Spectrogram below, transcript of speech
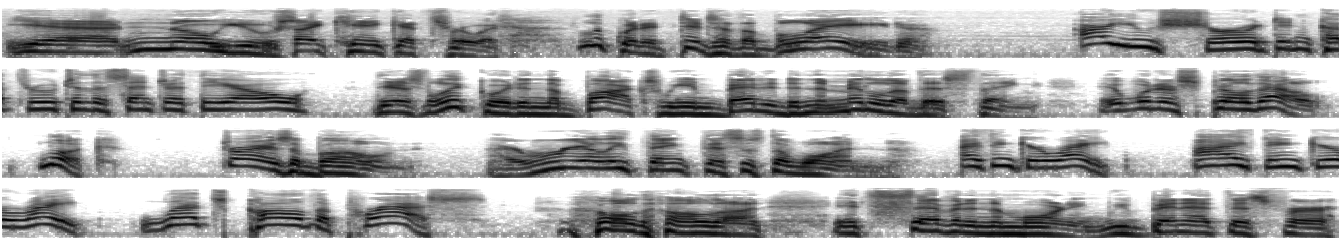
Yeah, no use. I can't get through it. Look what it did to the blade. Are you sure it didn't cut through to the center, Theo? There's liquid in the box we embedded in the middle of this thing. It would have spilled out. Look, dry as a bone. I really think this is the one. I think you're right. I think you're right. Let's call the press. Hold, hold on. It's seven in the morning. We've been at this for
